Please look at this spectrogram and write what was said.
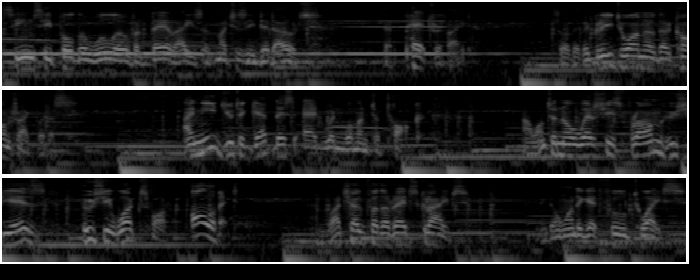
Seems he pulled the wool over their eyes as much as he did ours. They're petrified. So they've agreed to honor their contract with us. I need you to get this Edwen woman to talk. I want to know where she's from, who she is, who she works for. All of it. And watch out for the Red Scribes. We don't want to get fooled twice.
